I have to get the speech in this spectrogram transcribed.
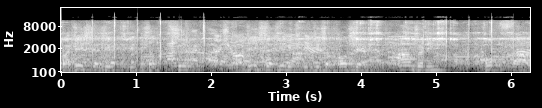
29,53, 29,58, Angelik Wokstal.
